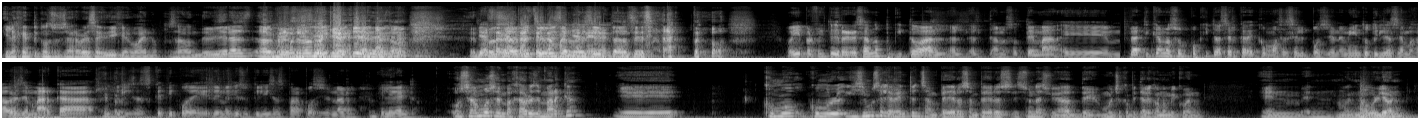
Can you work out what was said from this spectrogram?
Y la gente con su cerveza y dije, bueno, pues a donde vieras, a donde haz lo que vieres, ¿no? Ya te la cervecitas, entonces. exacto. Oye, perfecto. Y regresando un poquito al, al- al- a nuestro tema, eh, platícanos un poquito acerca de cómo haces el posicionamiento. ¿Utilizas embajadores de marca? ¿Utilizas qué tipo de, de medios utilizas para posicionar el evento? Usamos embajadores de marca. eh, como, como lo- hicimos el evento en San Pedro, San Pedro es, una ciudad de mucho capital económico en, en- en Nuevo León.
